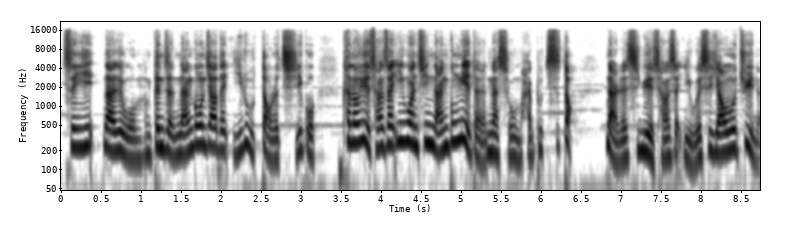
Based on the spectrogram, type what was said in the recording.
之一。那日我们跟着南宫家的一路到了齐国，看到岳长山、殷万青、南宫烈的人，那时我们还不知道那人是岳长山，以为是妖剧呢。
